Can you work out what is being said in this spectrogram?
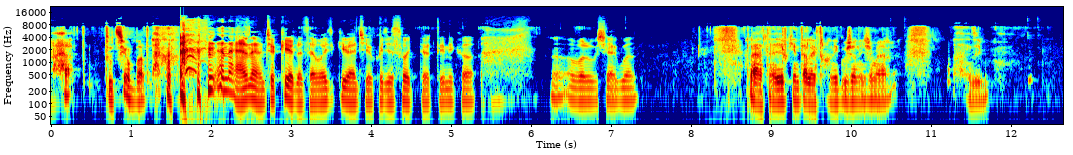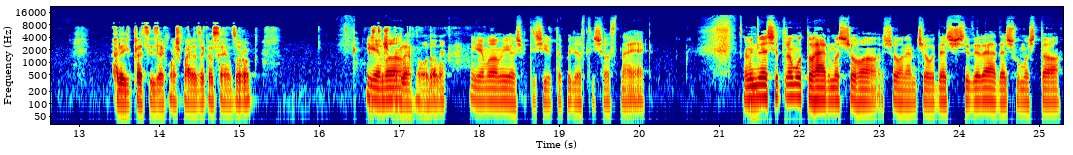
Hát Tudsz jobbat? nem, nem, csak kérdezem, hogy kíváncsi vagyok, hogy ez hogy történik a, a valóságban. Lehetne egyébként elektronikusan is, mert elég precízek most már ezek a szenzorok. Biztos igen, meg lehetne oldani. Igen, valami olyasmit is írtak, hogy azt is használják. Na minden esetre a Moto3-as soha, soha nem csalódás, de ráadásul most a,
